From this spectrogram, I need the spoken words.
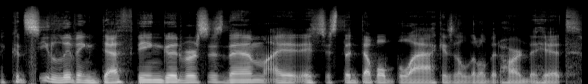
I could see Living Death being good versus them. I, it's just the double black is a little bit hard to hit.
